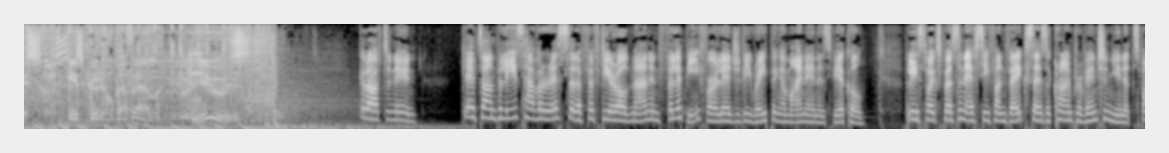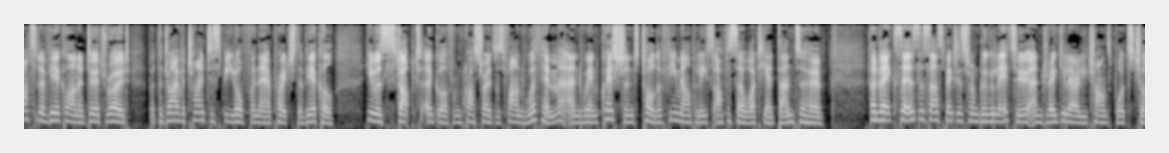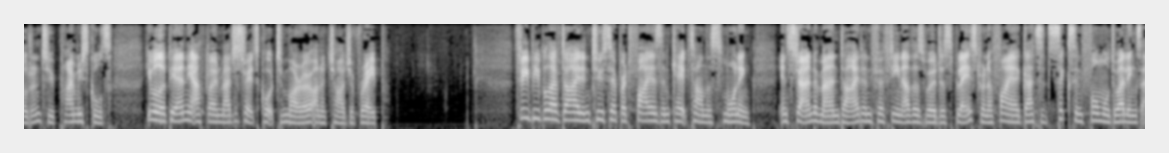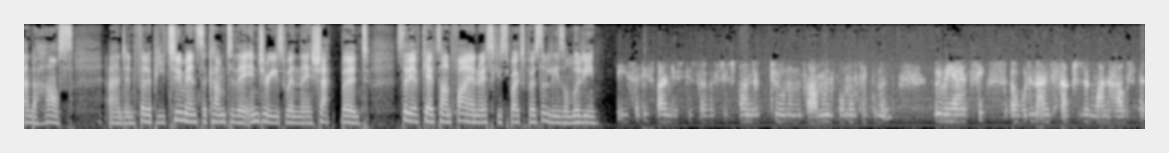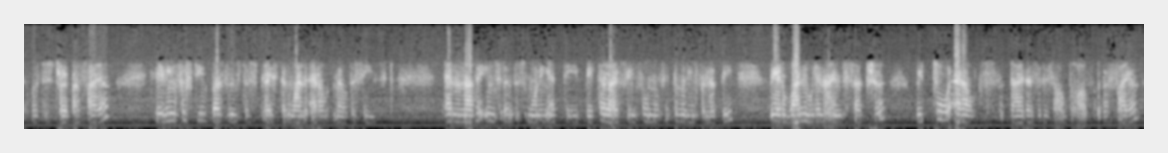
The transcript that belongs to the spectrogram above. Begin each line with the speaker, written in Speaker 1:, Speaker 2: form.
Speaker 1: This is Good Hope FM News.
Speaker 2: Good afternoon. Cape Town police have arrested a 50 year old man in Philippi for allegedly raping a minor in his vehicle. Police spokesperson FC van Wyk says a crime prevention unit spotted a vehicle on a dirt road, but the driver tried to speed off when they approached the vehicle. He was stopped. A girl from Crossroads was found with him and, when questioned, told a female police officer what he had done to her. Van Wyk says the suspect is from Gugulethu and regularly transports children to primary schools. He will appear in the Athlone Magistrates Court tomorrow on a charge of rape. Three people have died in two separate fires in Cape Town this morning. In Strand, a man died and 15 others were displaced when a fire gutted six informal dwellings and a house. And in Philippi, two men succumbed to their injuries when their shack burnt. City of Cape Town Fire and Rescue spokesperson Liesel Moody.
Speaker 3: Fire Rescue Service responded to an farm informal settlement where we had six uh, wooden iron structures in one house that was destroyed by fire, leaving 15 persons displaced and one adult male deceased. And another incident this morning at the Better Life informal settlement in Philippi, we had one wooden iron structure where two adults died as a result of the fire.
